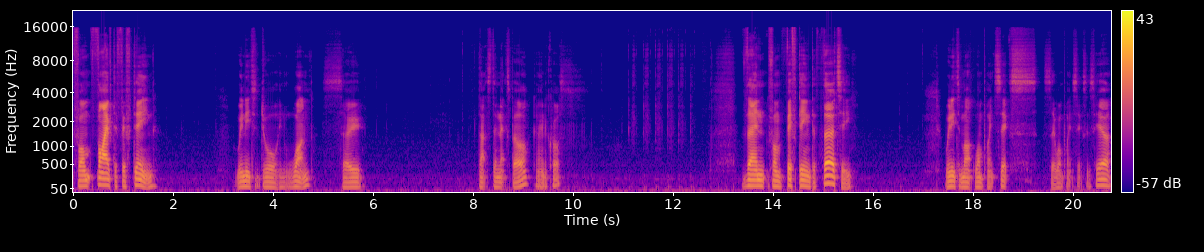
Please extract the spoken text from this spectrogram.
from 5 to 15, we need to draw in 1. So that's the next bar going across. Then from 15 to 30, we need to mark 1.6. So 1.6 is here.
